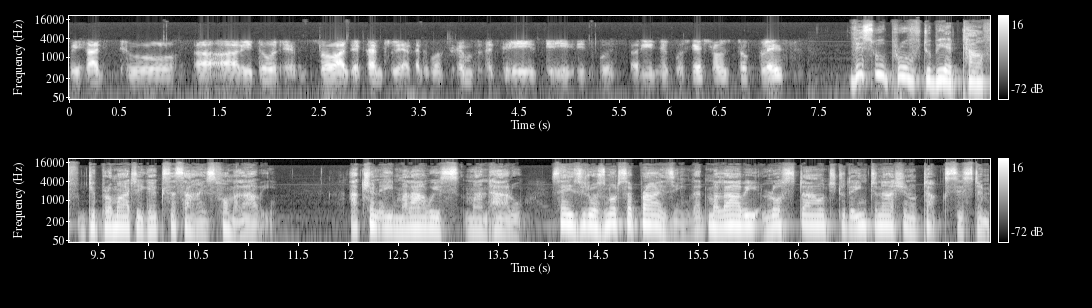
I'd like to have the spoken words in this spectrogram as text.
we had to uh, uh, redo them. So, as a country, I can confirm that the, the, the renegotiations took place. This will prove to be a tough diplomatic exercise for Malawi. Action Aid Malawi's Mandharu says it was not surprising that Malawi lost out to the international tax system.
